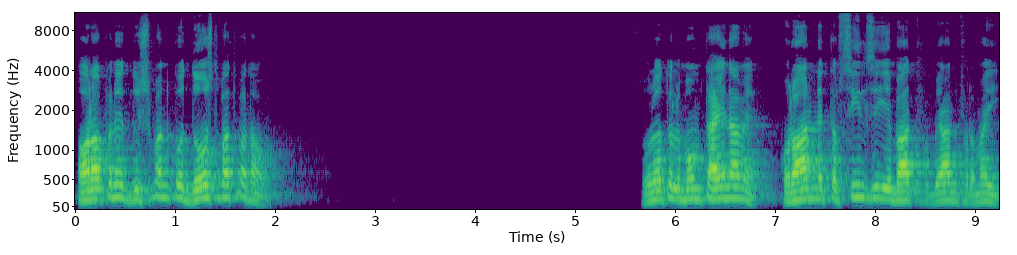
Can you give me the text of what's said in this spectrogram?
اور اپنے دشمن کو دوست مت بناؤ۔ صورت الممتحنہ میں قرآن نے تفصیل سے یہ بات بیان فرمائی۔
